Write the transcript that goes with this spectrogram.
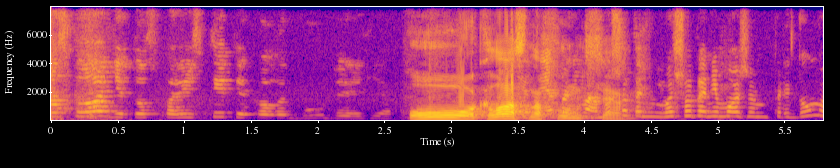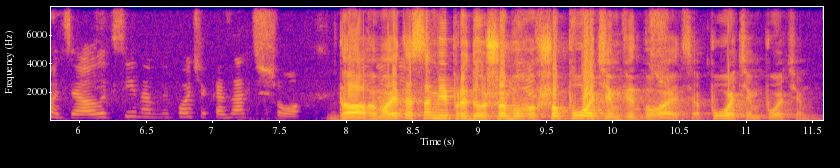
на складі, то сповістити, коли буде. О, класна Я функція. Ми що-то, ми що-то не можемо придумати, а Олексій нам не хоче казати, що. Да, ви маєте самі придумати, що, бу- що потім відбувається. Потім, потім.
